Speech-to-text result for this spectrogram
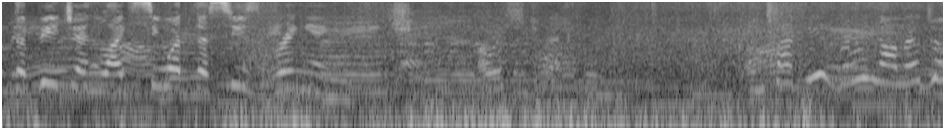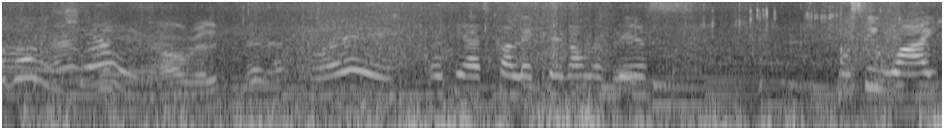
on the beach and like see what the sea is bringing. Oh, it's interesting. And Fatih is very knowledgeable in shells. Oh really? Ouais. Look, he has collected all of this. Mostly white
